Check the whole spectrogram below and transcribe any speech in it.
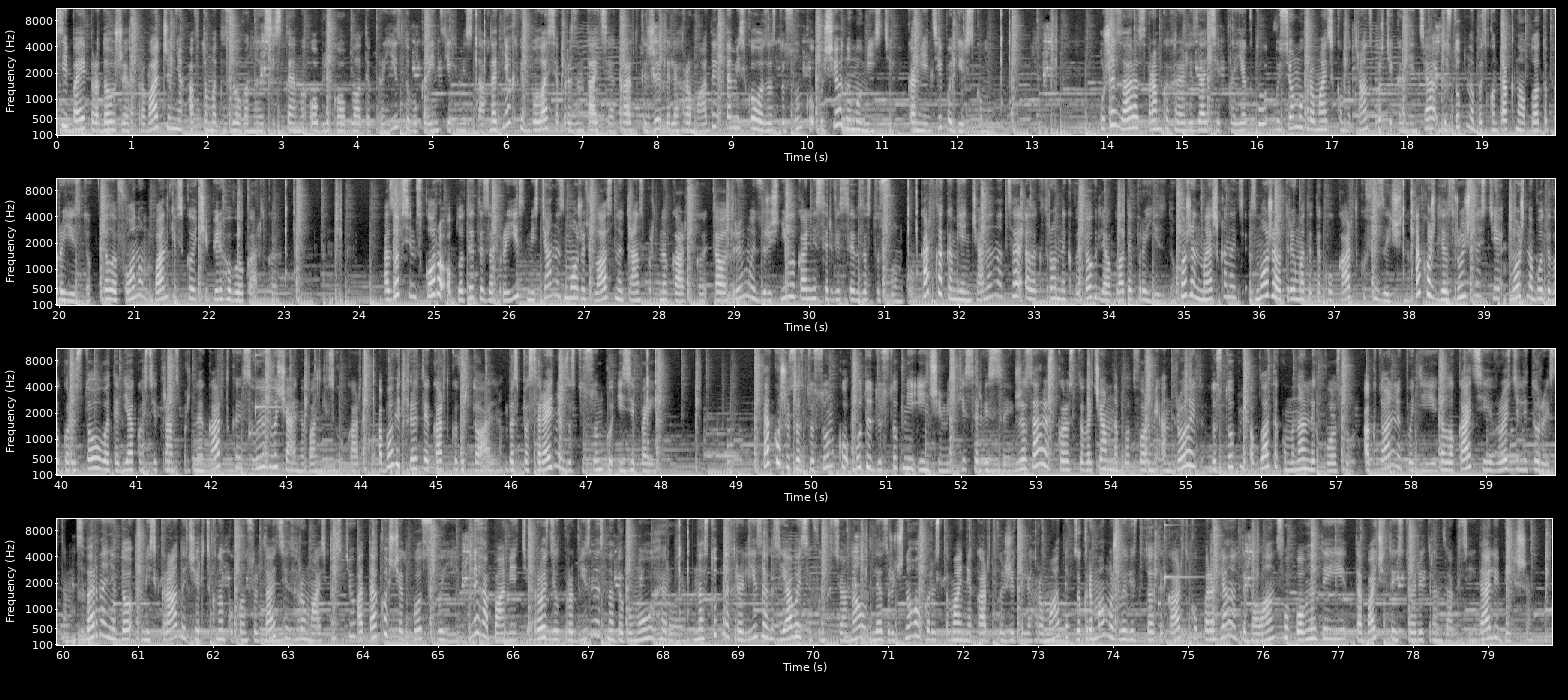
EasyPay продовжує впровадження автоматизованої системи обліку оплати проїзду в українських містах. На днях відбулася презентація картки жителя громади та міського застосунку у ще одному місті Кам'янці-Подільському. Уже зараз в рамках реалізації проєкту в усьому громадському транспорті Кам'янця доступна безконтактна оплата проїзду телефоном, банківською чи пільговою карткою. А зовсім скоро оплатити за проїзд містяни зможуть власною транспортною карткою та отримують зручні локальні сервіси в застосунку. Картка кам'янчанина це електронний квиток для оплати проїзду. Кожен мешканець зможе отримати таку картку фізично. Також для зручності можна буде використовувати в якості транспортної картки свою звичайну банківську картку або відкрити картку віртуально безпосередньо в застосунку EasyPay. Також у застосунку будуть доступні інші міські сервіси. Вже зараз користувачам на платформі Android доступні оплата комунальних послуг, актуальні події та локації в розділі туристам, звернення до міськради через кнопку консультації з громадськістю, а також чат-бот свої, книга пам'яті, розділ про бізнес на допомогу героям. В наступних релізах з'явиться функціонал для зручного користування карткою жителя громади, зокрема можливість додати картку, переглянути баланс, поповнити її та бачити історію транзакцій. Далі більше.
